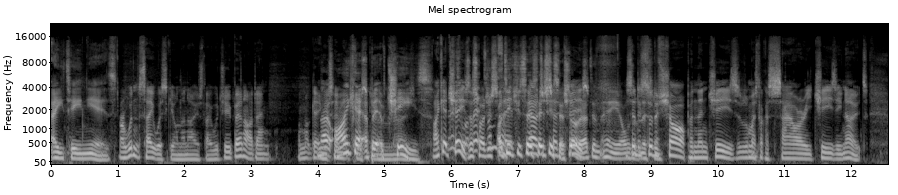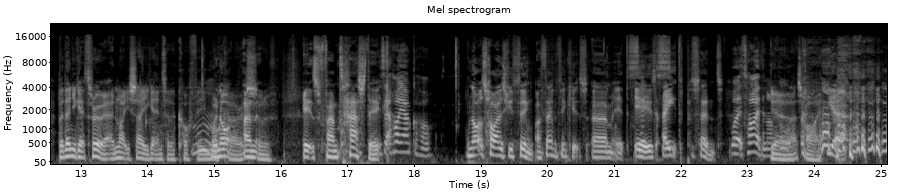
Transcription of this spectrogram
18 years. I wouldn't say whiskey on the nose, though. Would you, Ben? I don't. I'm not getting. No, too I much get a bit of the nose. cheese. I get That's cheese. what That's what I Tom just Oh, said. said. did you say, Yeah, I say just cheese? said Sorry, I cheese. didn't hear you. I I wasn't said it's sort listening. of sharp and then cheese. It was almost like a soury, cheesy note. But then you get through it, and like you say, you get into the coffee. Mm. We're not- mocha, it's and- sort of It's fantastic. Is it high alcohol? Not as high as you think. I don't think it's. Um, it is Six? eight percent. Well, it's higher than I thought, yeah, thought. that's high. Yeah,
